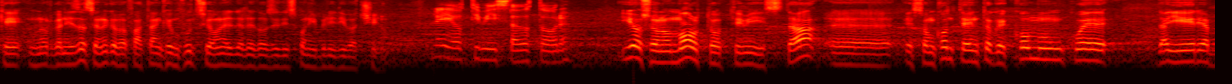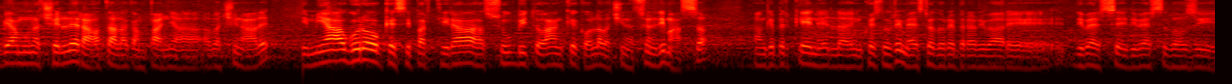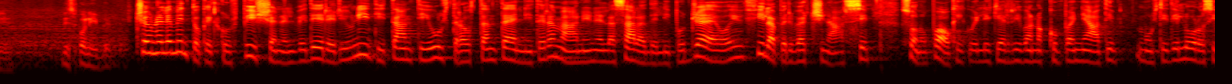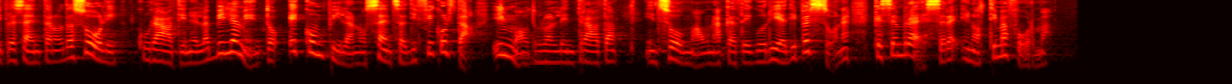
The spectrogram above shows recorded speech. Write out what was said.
che, un'organizzazione che va fatta anche in funzione delle dosi disponibili di vaccino. Lei è ottimista, dottore? Io sono molto ottimista eh, e sono contento che comunque da ieri abbiamo un'accelerata alla campagna vaccinale. Mi auguro che si partirà subito anche con la vaccinazione di massa, anche perché nel, in questo trimestre dovrebbero arrivare diverse, diverse dosi disponibili. C'è un elemento che colpisce nel vedere riuniti tanti ultra ottantenni teramani nella sala dell'ipogeo in fila per vaccinarsi. Sono pochi quelli che arrivano accompagnati, molti di loro si presentano da soli, curati nell'abbigliamento e compilano senza difficoltà il modulo all'entrata. Insomma, una categoria di persone che sembra essere in ottima forma.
